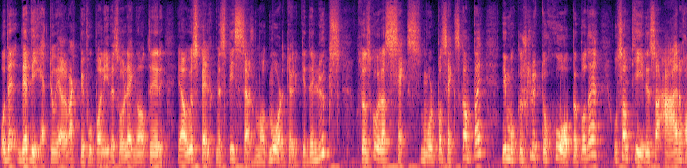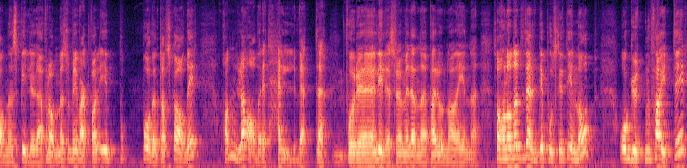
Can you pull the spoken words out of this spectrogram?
Og det, det vet jo, jeg har vært med i fotballivet så lenge at jeg har jo spilt med spisser som har hatt måletørke de luxe. Så skåra seks mål på seks kamper. Vi må ikke slutte å håpe på det. Og samtidig så er han en spiller der framme som i hvert fall i på- påvente av skader han lager et helvete for eh, Lillestrøm i den perioden han er inne. Så han hadde et veldig positivt innhopp, og gutten fighter.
